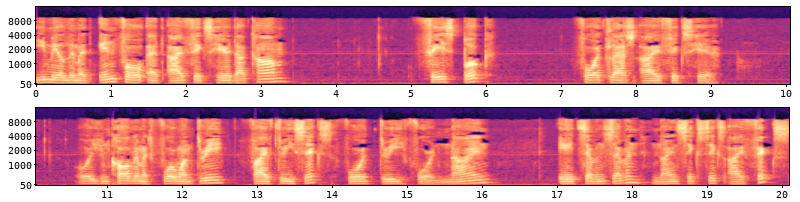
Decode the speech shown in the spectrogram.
email them at info at ifixhair.com. Facebook forward slash ifixhair. Or you can call them at 413 536 4349 877 966 iFix.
